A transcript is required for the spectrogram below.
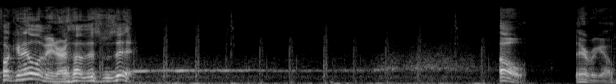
fucking elevator? I thought this was it. Oh, there we go.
